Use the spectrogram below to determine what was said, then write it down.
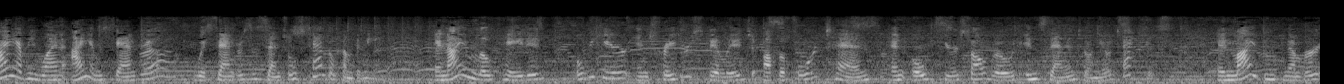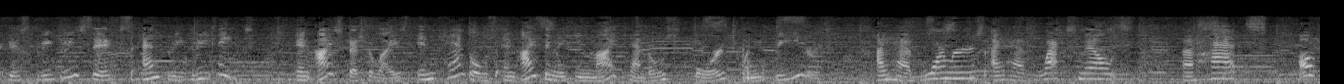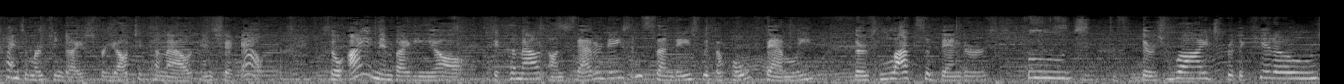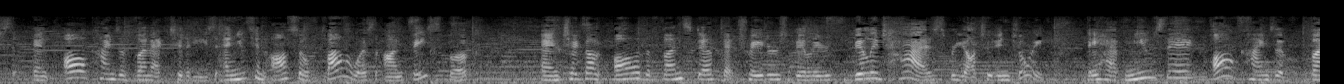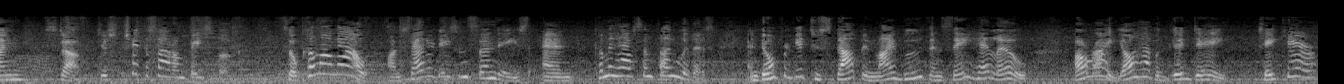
Hi everyone, I am Sandra with Sandra's Essentials Candle Company. And I am located over here in Traders Village off of 410 and Old Pearsall Road in San Antonio, Texas. And my booth number is 336 and 338. And I specialize in candles and I've been making my candles for 23 years. I have warmers, I have wax melts, uh, hats, all kinds of merchandise for y'all to come out and check out. So I am inviting y'all to come out on Saturdays and Sundays with the whole family. There's lots of vendors, foods, there's rides for the kiddos, and all kinds of fun activities. And you can also follow us on Facebook and check out all the fun stuff that Traders Village, has for y'all to enjoy. They have music, all kinds of fun stuff. Just check us out on Facebook. So come on out on Saturdays and Sundays and come and have some fun with us. And don't forget to stop in my booth and say hello. All right, y'all have a good day. Take care.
